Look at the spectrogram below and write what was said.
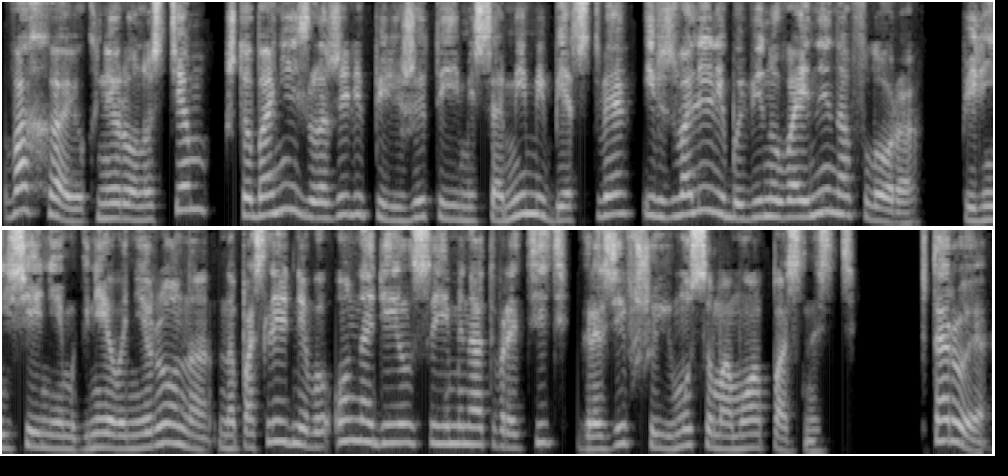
в Ахаю к Нерону с тем, чтобы они изложили пережитые ими самими бедствия и взвалили бы вину войны на Флора. Перенесением гнева Нерона на последнего он надеялся именно отвратить грозившую ему самому опасность. Второе.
